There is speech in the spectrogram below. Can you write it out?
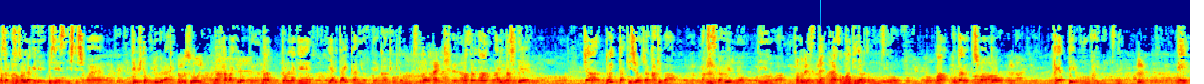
まあ、それこそそれだけでビジネスにしてしまってる人もいるぐらい、すごい。まあ、幅広く、まあ、どれだけやりたいかによって変わってくると思うんですけど、はいまあ、それがありまして、じゃあ、どういった記事をじゃあ書けば、アクセスが増えるのっていうのが、そこですよねまあ、そこが気になると思うんですけど、まあ、答えを言ってしまうと、流行っているものを書けばいいんですね。うん。で、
